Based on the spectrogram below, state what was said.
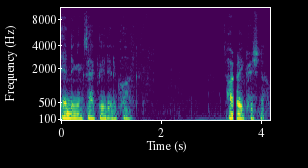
ending exactly at 8 o'clock. Hare Krishna.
